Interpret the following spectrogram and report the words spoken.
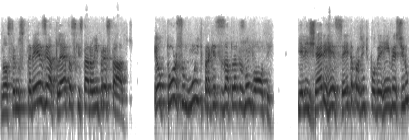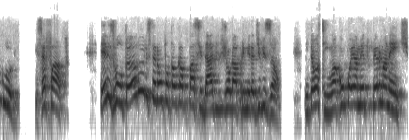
nós temos 13 atletas que estarão emprestados. Eu torço muito para que esses atletas não voltem e ele gere receita para a gente poder reinvestir no clube. Isso é fato. Eles voltando, eles terão total capacidade de jogar a primeira divisão. Então, assim, um acompanhamento permanente,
